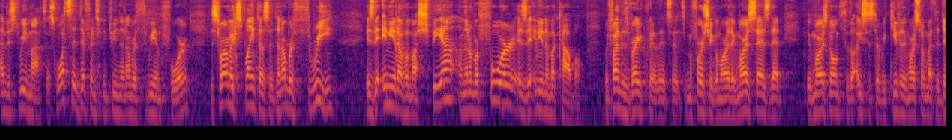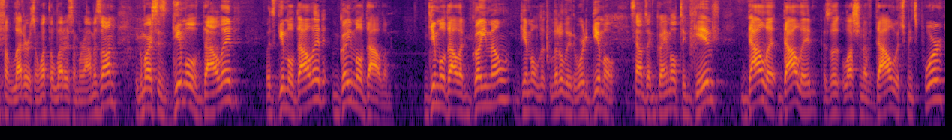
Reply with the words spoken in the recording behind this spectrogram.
and there's three matzahs. What's the difference between the number three and four? The Svarim explained to us that the number three is the inyan of a mashpia, and the number four is the inyan of a makabel. We find this very clearly. It's, it's Meforshik Gemara. The Gemara says that the Gemara is going through the Isis that we keep. The Gemara is talking about the different letters and what the letters of Ramazan. The Gemara says Gimel Dalid. What's Gimel Dalid? Goimel Dalim. Gimel Dalit Goimel. Gimel, literally the word Gimel sounds like Goimel to give. Dalit, Dalit is a lashon of Dal, which means poor,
